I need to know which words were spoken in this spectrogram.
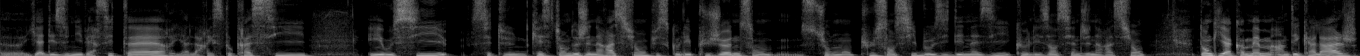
euh, il y a des universitaires, il y a l'aristocratie, et aussi c'est une question de génération, puisque les plus jeunes sont sûrement plus sensibles aux idées nazies que les anciennes générations. Donc il y a quand même un décalage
